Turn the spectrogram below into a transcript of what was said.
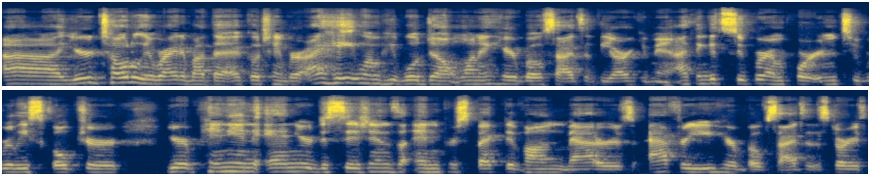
Uh, you're totally right about the echo chamber. I hate when people don't want to hear both sides of the argument. I think it's super important to really sculpture your opinion and your decisions and perspective on matters after you hear both sides of the stories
